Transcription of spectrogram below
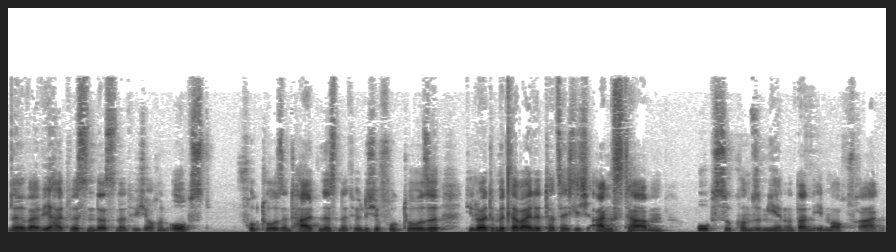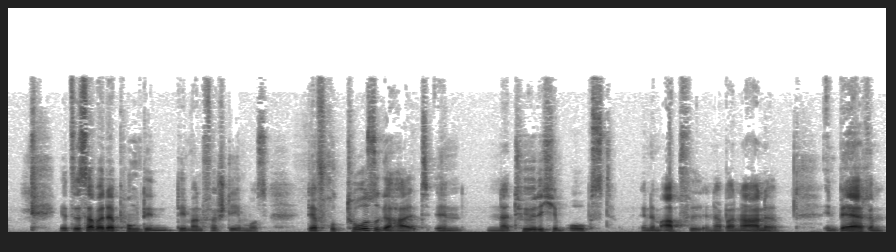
ne, weil wir halt wissen, dass natürlich auch in Obst Fructose enthalten ist, natürliche Fructose, die Leute mittlerweile tatsächlich Angst haben, Obst zu konsumieren und dann eben auch fragen. Jetzt ist aber der Punkt, den, den man verstehen muss. Der Fructosegehalt in natürlichem Obst, in einem Apfel, in einer Banane, in Beeren,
